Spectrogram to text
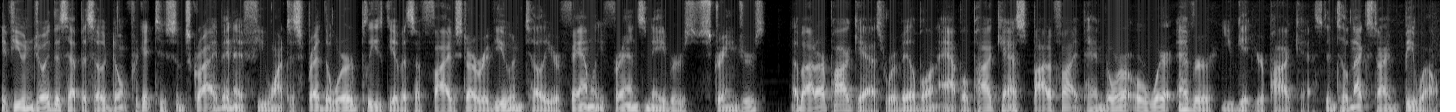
If you enjoyed this episode, don't forget to subscribe. And if you want to spread the word, please give us a five star review and tell your family, friends, neighbors, strangers about our podcast. We're available on Apple Podcasts, Spotify, Pandora, or wherever you get your podcast. Until next time, be well.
